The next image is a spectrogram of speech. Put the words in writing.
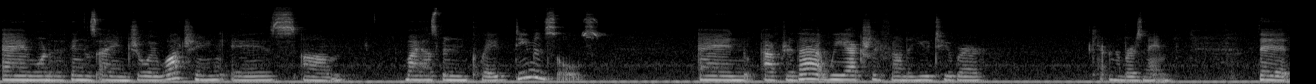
And one of the things I enjoy watching is um, my husband played Demon's Souls. And after that, we actually found a YouTuber, can't remember his name, that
